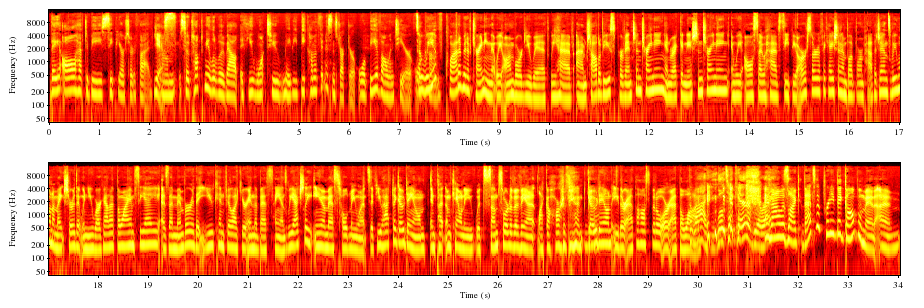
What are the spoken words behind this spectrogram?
they all have to be CPR certified. Yes. Um, so talk to me a little bit about if you want to maybe become a fitness instructor or be a volunteer. so we come. have quite a bit of training that we onboard you with. We have um, child abuse prevention training and recognition training, and we also have CPR certification and bloodborne pathogens. We want to make sure that when you work out at the YMCA as a member, that you can feel like you're in the best hands. We actually EMS told me once if you have to go down in Putnam County with some sort of event, like a heart event, yeah. go down either at the hospital or at the Y. The y. We'll take care of you, right? and I was like, that's a pretty big compliment. Um,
